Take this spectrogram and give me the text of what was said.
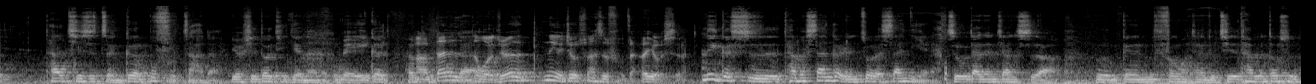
它其实整个不复杂的，游戏都挺简单的，每一个很普，啊但是。我觉得那个就算是复杂的游戏了。那个是他们三个人做了三年，《植物大战僵尸》啊，嗯，跟《疯狂战斗》，其实他们都是，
